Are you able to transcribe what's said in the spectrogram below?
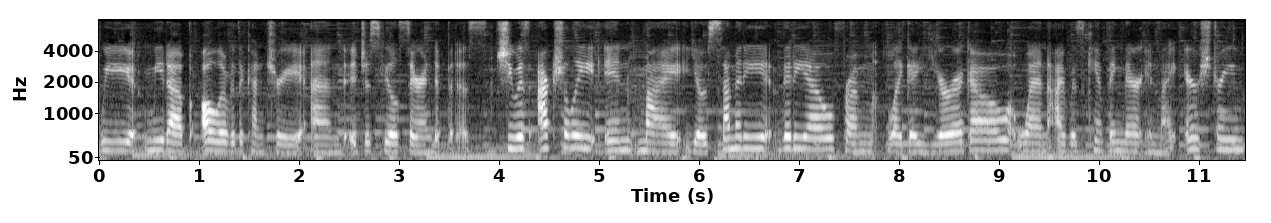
We meet up all over the country and it just feels serendipitous. She was actually in my Yosemite video from like a year ago when I was camping there in my Airstream.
